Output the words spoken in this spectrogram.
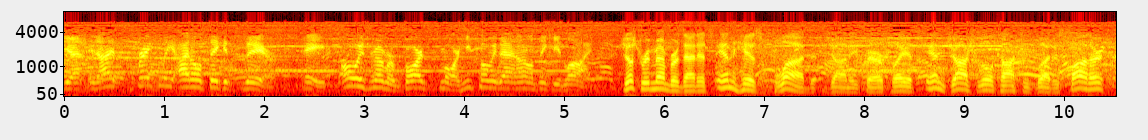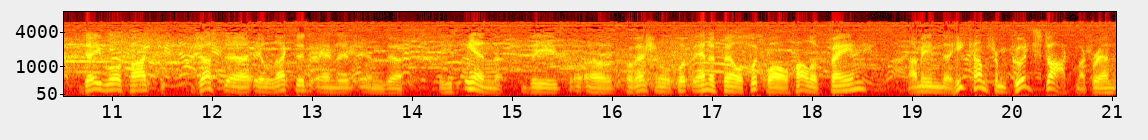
yet, and I frankly I don't think it's there. Hey, always remember Bart Smart. He told me that, and I don't think he'd lie. Just remember that it's in his blood, Johnny Fairplay. It's in Josh Wilcox's blood. His father, Dave Wilcox, just uh, elected, and and uh, he's in the uh, professional foot, NFL football Hall of Fame. I mean, uh, he comes from good stock, my friend.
